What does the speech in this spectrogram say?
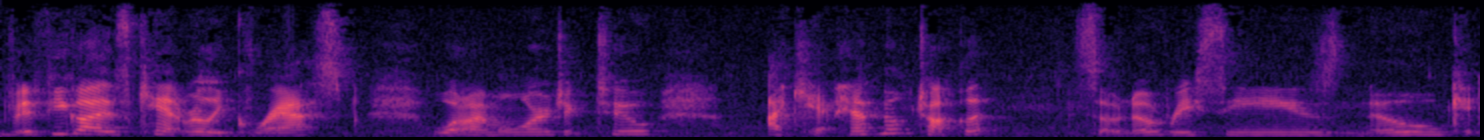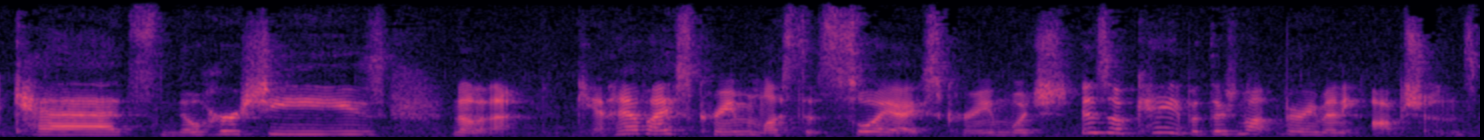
if you guys can't really grasp what I'm allergic to, I can't have milk chocolate. So no Reese's, no Kit Kats, no Hershey's, none of that. Can't have ice cream unless it's soy ice cream, which is okay, but there's not very many options.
